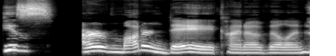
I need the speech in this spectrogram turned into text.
he's our modern day kind of villain.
